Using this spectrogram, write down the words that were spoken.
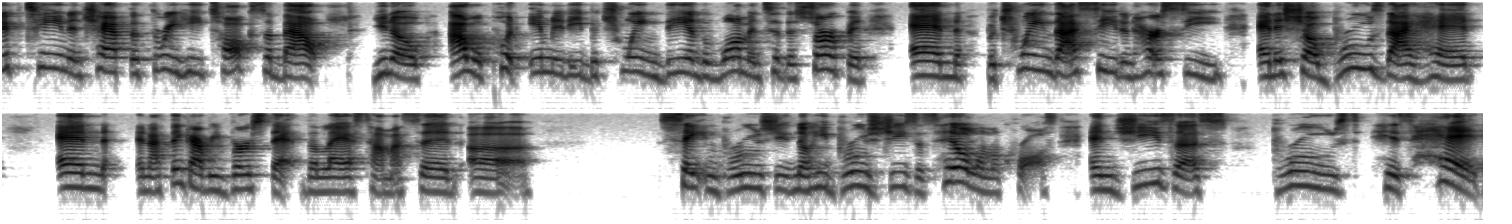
15 in chapter 3, he talks about, you know, I will put enmity between thee and the woman to the serpent, and between thy seed and her seed, and it shall bruise thy head. And and I think I reversed that the last time I said uh Satan bruised you. No, he bruised Jesus' heel on the cross, and Jesus bruised his head.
